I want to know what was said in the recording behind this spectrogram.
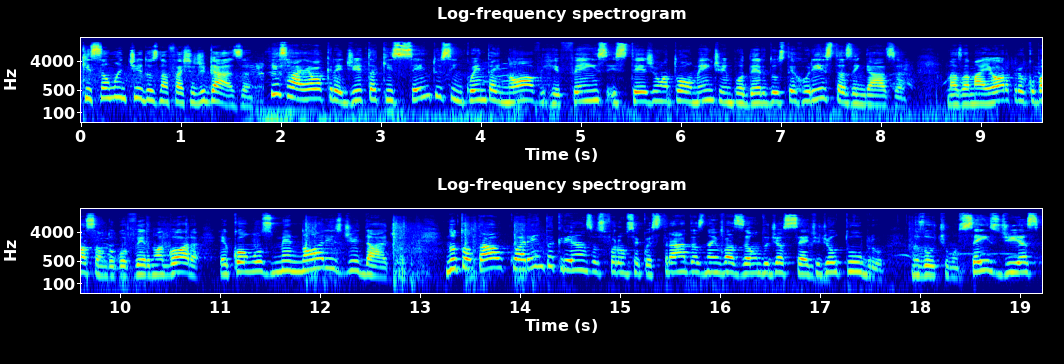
que são mantidos na faixa de Gaza. Israel acredita que 159 reféns estejam atualmente em poder dos terroristas em Gaza. Mas a maior preocupação do governo agora é com os menores de idade. No total, 40 crianças foram sequestradas na invasão do dia 7 de outubro. Nos últimos seis dias,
